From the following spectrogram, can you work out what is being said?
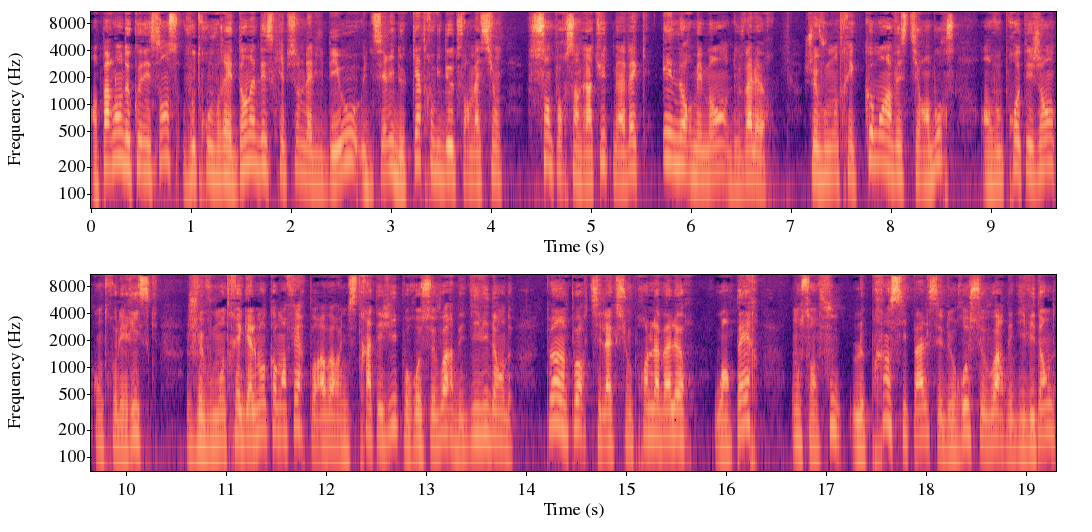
En parlant de connaissances, vous trouverez dans la description de la vidéo une série de 4 vidéos de formation 100% gratuites mais avec énormément de valeur. Je vais vous montrer comment investir en bourse en vous protégeant contre les risques. Je vais vous montrer également comment faire pour avoir une stratégie pour recevoir des dividendes. Peu importe si l'action prend de la valeur ou en perd, on s'en fout. Le principal, c'est de recevoir des dividendes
